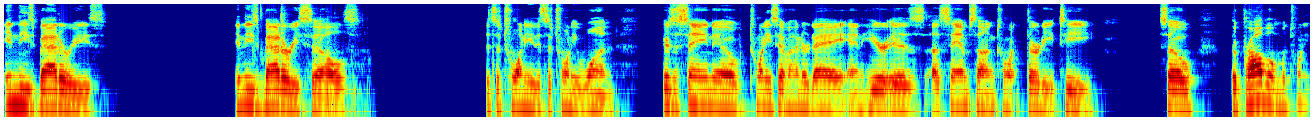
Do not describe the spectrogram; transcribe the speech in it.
in these batteries, in these battery cells, it's a 20, it's a 21. Here's a Sanyo 2700A, and here is a Samsung 30T. So the problem with 20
